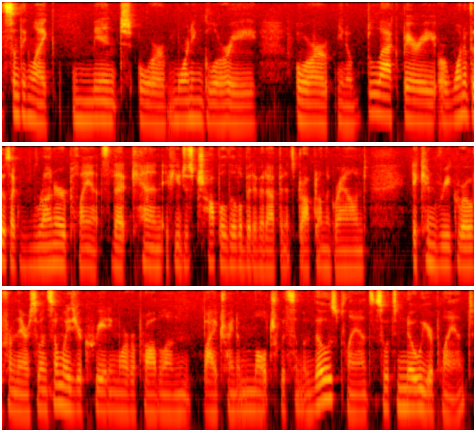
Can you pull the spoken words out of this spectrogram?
something like mint or morning glory or you know blackberry or one of those like runner plants that can if you just chop a little bit of it up and it's dropped on the ground it can regrow from there. So in some ways you're creating more of a problem by trying to mulch with some of those plants. So it's know your plant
